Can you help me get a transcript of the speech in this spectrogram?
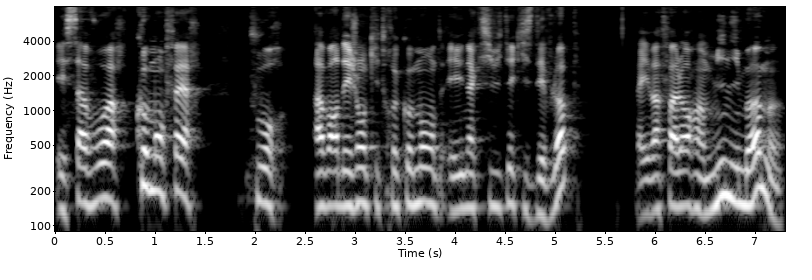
et savoir comment faire pour avoir des gens qui te recommandent et une activité qui se développe, bah, il va falloir un minimum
